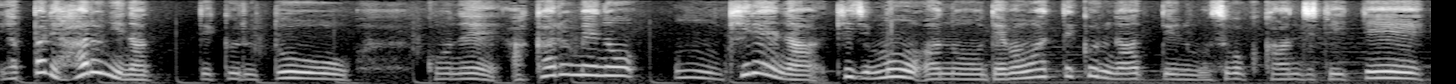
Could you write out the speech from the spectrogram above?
やっぱり春になってくると、こうね、明るめの、うん、綺麗な生地も、あの、出回ってくるなっていうのもすごく感じていて、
